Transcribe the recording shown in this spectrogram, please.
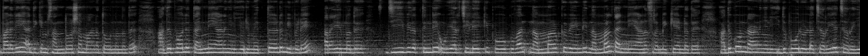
വളരെയധികം സന്തോഷമാണ് തോന്നുന്നത്. അതുപോലെ തന്നെയാണ് ഈ ഒരു മെത്തേഡും ഇവിടെ പറയുന്നത്. ജീവിതത്തിന്റെ ഉയർച്ചയിലേക്ക് പോകുവാൻ നമ്മൾക്ക് വേണ്ടി നമ്മൾ തന്നെയാണ് ശ്രമിക്കേണ്ടത് അതുകൊണ്ടാണ് ഞാൻ ഇതുപോലുള്ള ചെറിയ ചെറിയ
